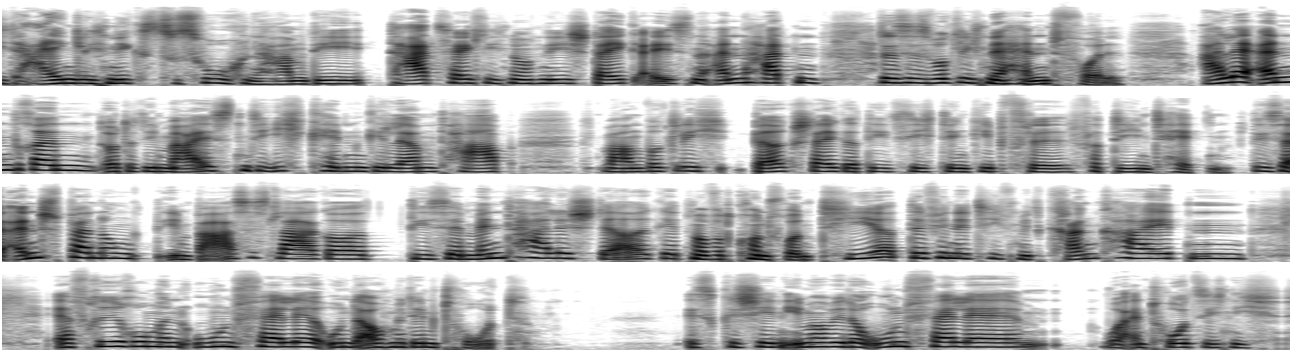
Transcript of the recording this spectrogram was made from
die da eigentlich nichts zu suchen haben, die tatsächlich noch nie Steigeisen anhatten. Das ist wirklich eine Handvoll. Alle anderen oder die meisten, die ich kennengelernt habe, waren wirklich Bergsteiger, die sich den Gipfel verdient hätten. Diese Anspannung im Basislager, diese mentale Stärke, man wird konfrontiert definitiv mit Krankheiten, Erfrierungen, Unfälle und auch mit dem Tod. Es geschehen immer wieder Unfälle, wo ein Tod sich nicht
